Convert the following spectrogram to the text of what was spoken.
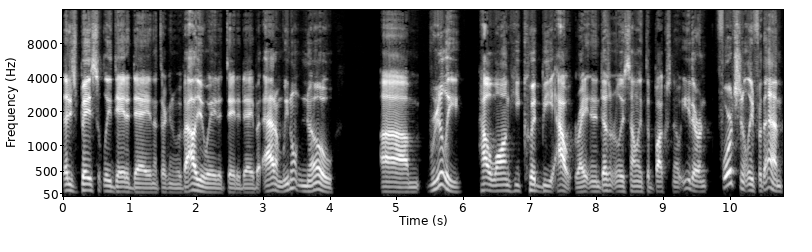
That he's basically day to day, and that they're going to evaluate it day to day. But Adam, we don't know um, really how long he could be out, right? And it doesn't really sound like the Bucks know either. And fortunately for them,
